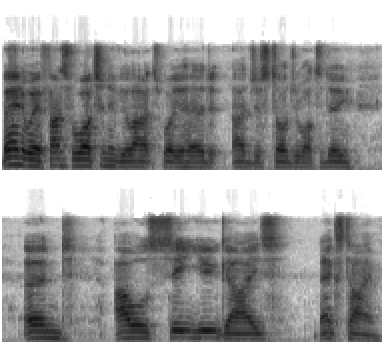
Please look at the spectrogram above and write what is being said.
But anyway, thanks for watching. If you liked what you heard, I just told you what to do. And I will see you guys next time.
